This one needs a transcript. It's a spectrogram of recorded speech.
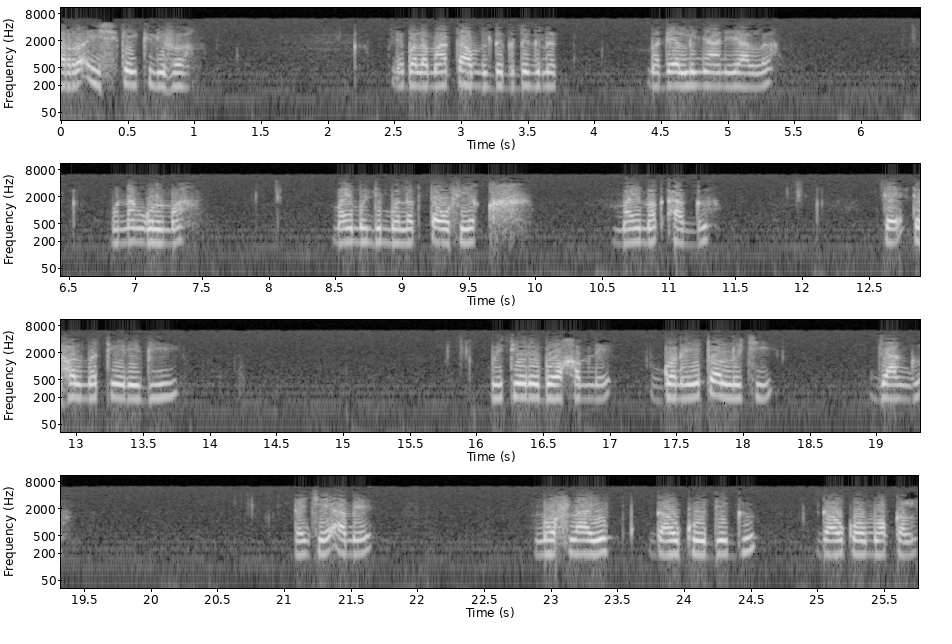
الرئيس كيكليفه ne bala maa tàmbal dëgg-dëgg nag ma dellu ñaan yàlla. Mu nangul ma. May ma ndimbal ak tawfiq. May mag àgg. Te defal ma téere bii. Muy téere boo xam ne gone yi toll ci jàng. Dañ cee amee nooflaayub gaaw koo dégg gaaw koo mokkal.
